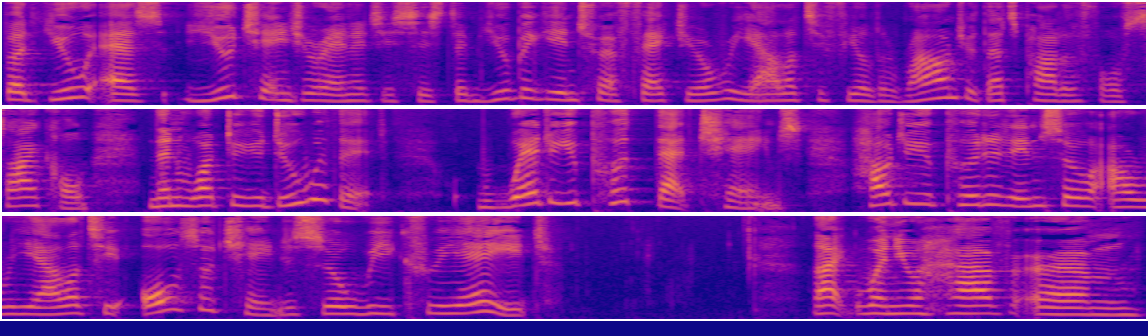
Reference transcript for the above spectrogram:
But you, as you change your energy system, you begin to affect your reality field around you. That's part of the fourth cycle. And then what do you do with it? Where do you put that change? How do you put it in so our reality also changes? So we create like when you have um,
